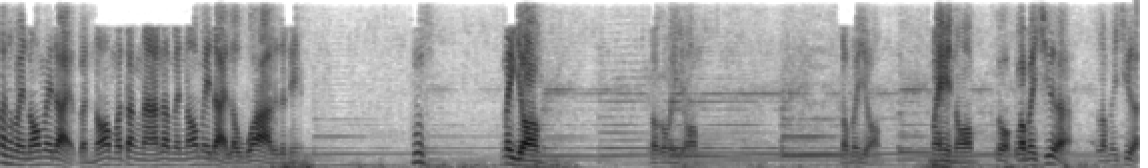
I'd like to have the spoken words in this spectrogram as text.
อ้าวทำไมน้อมไม่ได้ก็น้อมมาตั้งนานแล้วมันน้อมไม่ได้เราว่าเลยตอนนี้ไม่ยอม เราก็ไม่ยอม เราไม่ยอม ไม่ให้น้อมเราบอกเราไม่เชื่อ เราไม่เชื่อ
